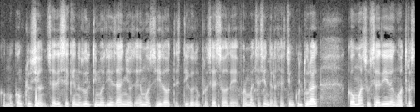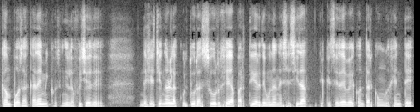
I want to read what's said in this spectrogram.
Como conclusión, se dice que en los últimos 10 años hemos sido testigos de un proceso de formalización de la gestión cultural, como ha sucedido en otros campos académicos. En el oficio de, de gestionar la cultura surge a partir de una necesidad de que se debe contar con un agente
